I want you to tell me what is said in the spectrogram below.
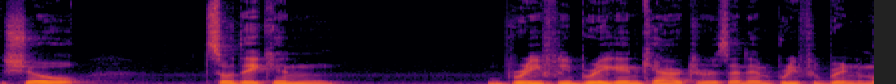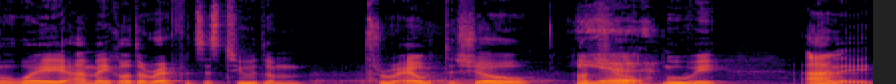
show, so they can briefly bring in characters and then briefly bring them away and make other references to them throughout the show, not show movie, and it,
